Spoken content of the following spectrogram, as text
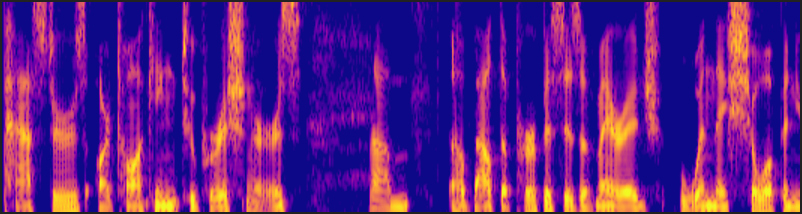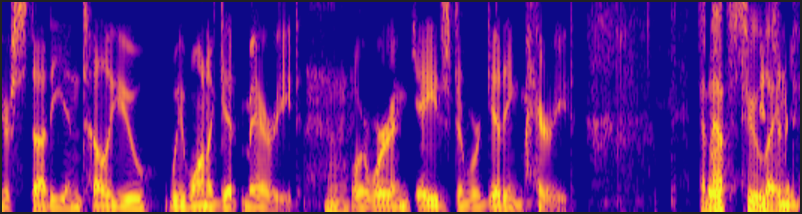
pastors are talking to parishioners um, about the purposes of marriage when they show up in your study and tell you we want to get married hmm. or we're engaged and we're getting married. And so that's too late. An,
